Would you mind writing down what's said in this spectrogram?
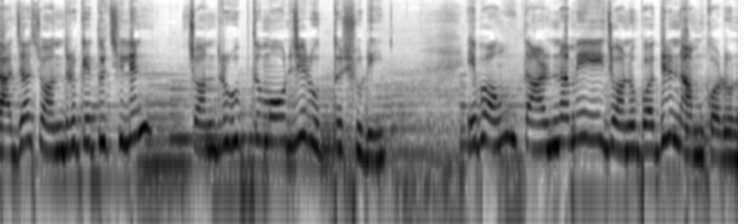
রাজা চন্দ্রকেতু ছিলেন চন্দ্রগুপ্ত মৌর্যের উত্তরসূরি এবং তার নামে এই জনপদের নামকরণ।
